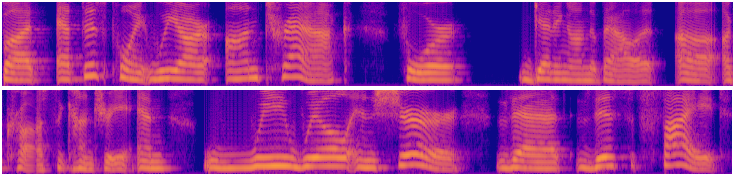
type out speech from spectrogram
but at this point, we are on track for getting on the ballot uh, across the country. And we will ensure that this fight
